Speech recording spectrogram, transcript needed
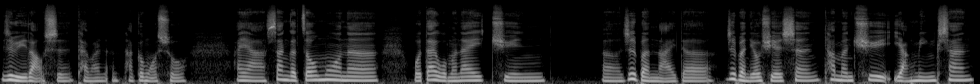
日语老师，台湾人，他跟我说：“哎呀，上个周末呢，我带我们那一群呃日本来的日本留学生，他们去阳明山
